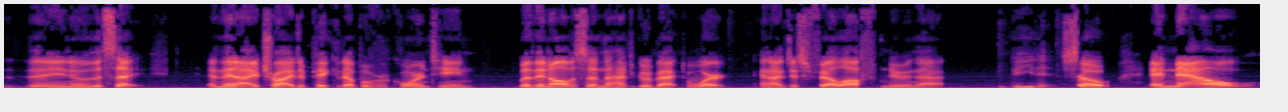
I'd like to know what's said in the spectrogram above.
the, you know, the set, and then I tried to pick it up over quarantine, but then all of a sudden I had to go back to work, and I just fell off from doing that. Beat it. So, and now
